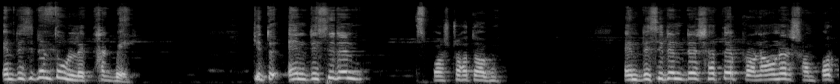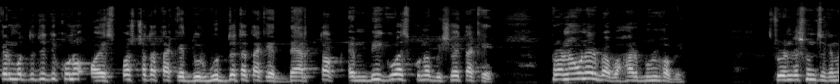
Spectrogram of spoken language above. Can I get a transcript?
অ্যান্টিসিডেন্ট তো উল্লেখ থাকবে। কিন্তু অ্যান্টিসিডেন্ট স্পষ্ট হতে হবে। অ্যান্টিসিডেন্টের সাথে প্রনাউনের সম্পর্কের মধ্যে যদি কোনো অস্পষ্টতা থাকে, দুর্বুদ্ধতা থাকে দ্ব্যর্থক এম্বিগুয়াস কোনো বিষয় থাকে প্রনাউনের ব্যবহার ভুল হবে। স্টুডেন্টরা শুনছে কেন?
